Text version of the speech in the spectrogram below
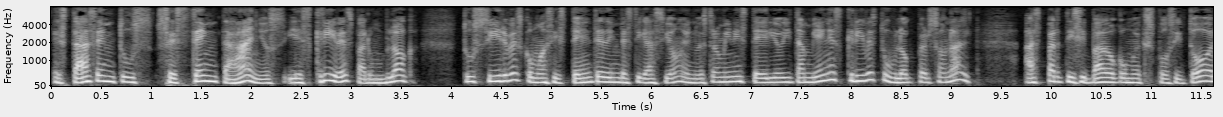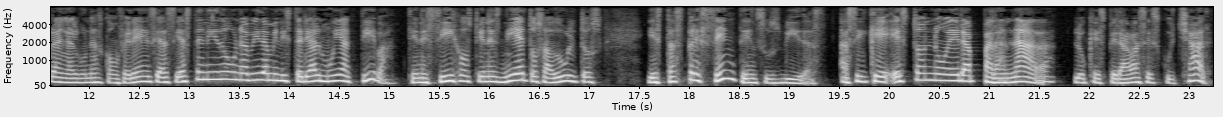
estás en tus 60 años y escribes para un blog. Tú sirves como asistente de investigación en nuestro ministerio y también escribes tu blog personal. Has participado como expositora en algunas conferencias y has tenido una vida ministerial muy activa. Tienes hijos, tienes nietos, adultos y estás presente en sus vidas. Así que esto no era para nada lo que esperabas escuchar,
